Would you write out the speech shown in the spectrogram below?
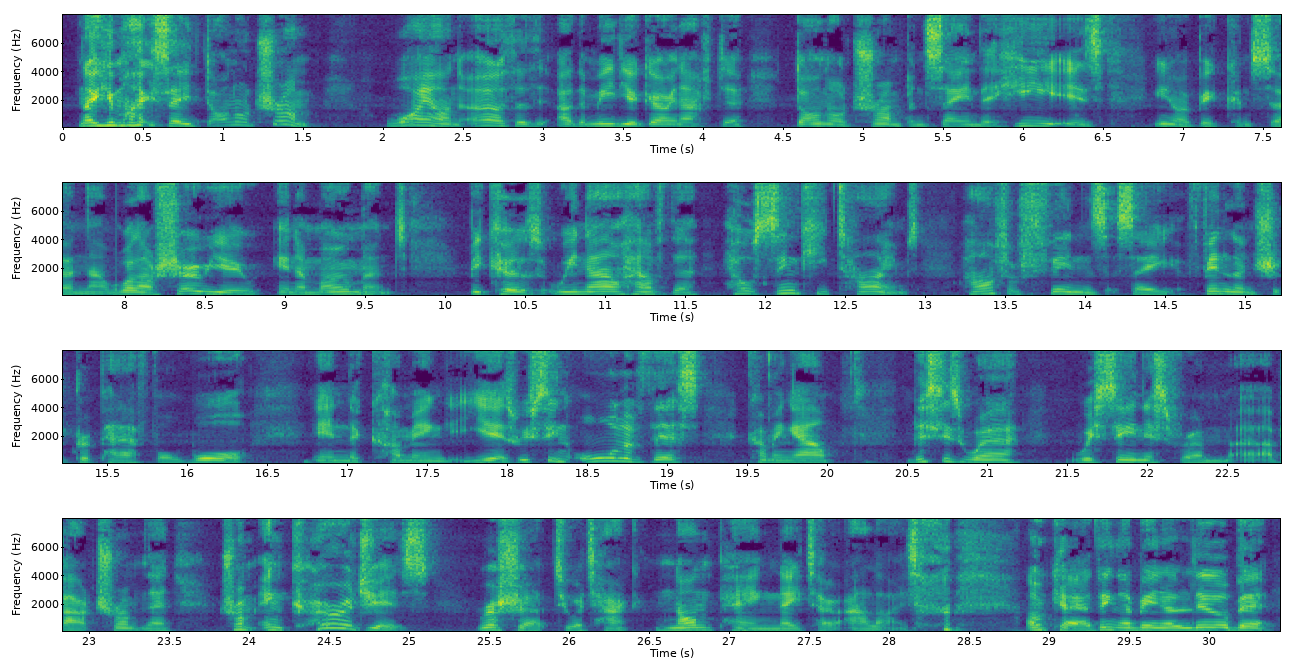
Now, you might say, Donald Trump. Why on earth are the media going after Donald Trump and saying that he is, you know, a big concern now? Well, I'll show you in a moment because we now have the Helsinki Times half of Finns say Finland should prepare for war in the coming years. We've seen all of this coming out. This is where we're seeing this from uh, about Trump then. Trump encourages Russia to attack non paying NATO allies. okay, I think they're being a little bit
